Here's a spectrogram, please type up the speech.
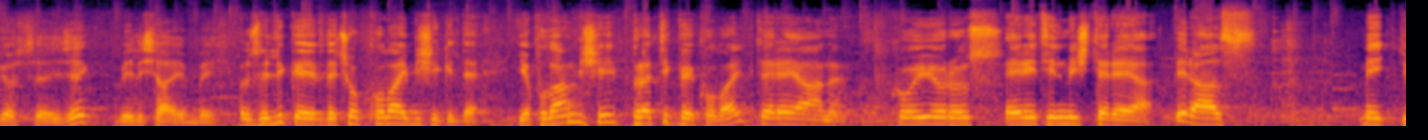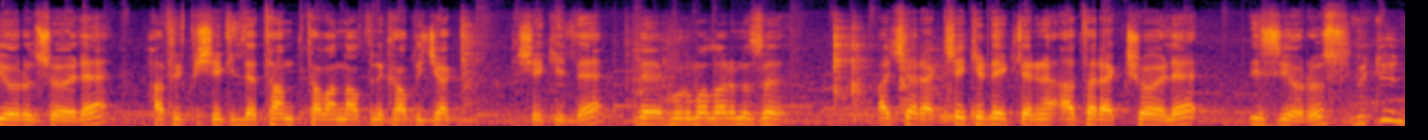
gösterecek Veli Şahin Bey. Özellikle evde çok kolay bir şekilde yapılan bir şey. Pratik ve kolay. Tereyağını koyuyoruz. Eritilmiş tereyağı. Biraz bekliyoruz şöyle. Hafif bir şekilde tam tavanın altını kaplayacak şekilde. Ve hurmalarımızı açarak, çekirdeklerini atarak şöyle diziyoruz. Bütün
